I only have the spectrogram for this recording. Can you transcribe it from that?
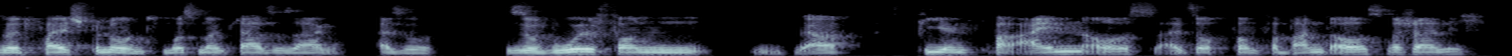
wird falsch belohnt, muss man klar so sagen. Also sowohl von ja, vielen Vereinen aus, als auch vom Verband aus wahrscheinlich.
